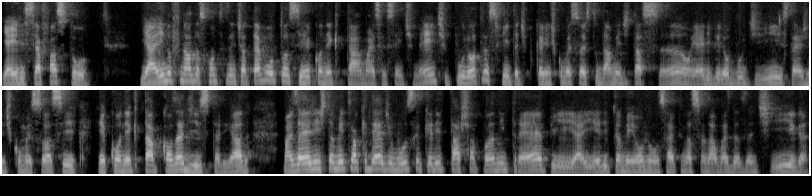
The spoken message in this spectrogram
E aí ele se afastou. E aí, no final das contas, a gente até voltou a se reconectar mais recentemente por outras fitas, tipo, porque a gente começou a estudar meditação, e aí ele virou budista, e a gente começou a se reconectar por causa disso, tá ligado? Mas aí a gente também troca ideia de música que ele tá chapando em trap, e aí ele também ouve uns rap nacional mais das antigas.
